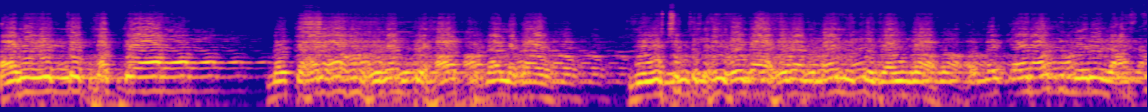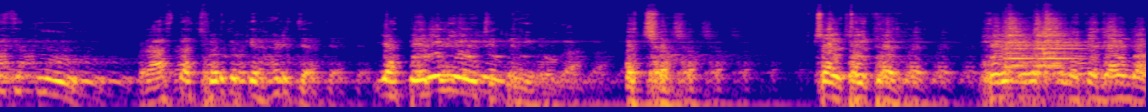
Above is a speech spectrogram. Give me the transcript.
अरे, वो तो भाग गया। मैं कह रहा हूँ, हिरण पे हाथ न लगाओ। ये उचित नहीं होगा, हिरण मैं लेके जाऊँगा। और मैं कह रहा हूँ कि मेरे रास्ते से तू रास्ता छोड़ करके हट जाए यह तेरे लिए उचित नहीं होगा। अच्छा चल, ठीक है। लेके जाऊँगा।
